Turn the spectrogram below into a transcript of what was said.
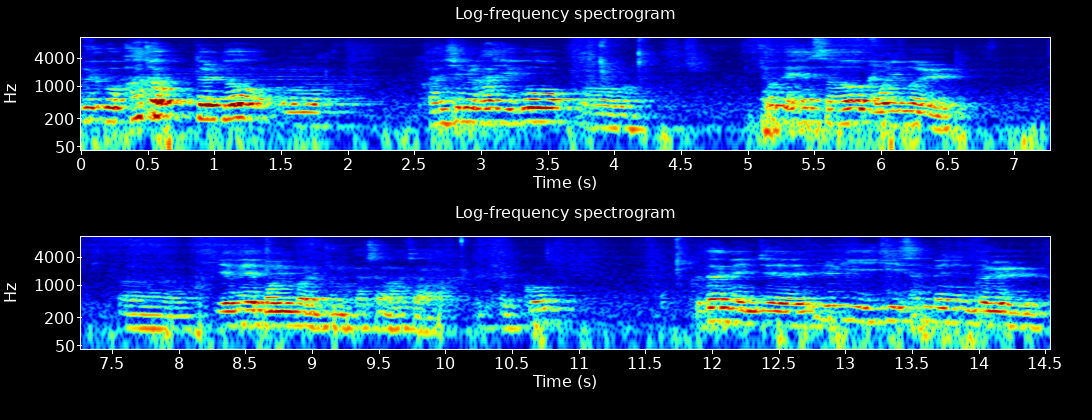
그리고 가족들도 어, 관심을 가지고 어, 초대해서 모임을 어, 예배 모임을 좀 활성화하자 이렇게 했고 그 다음에 이제 1기, 2기 선배님들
